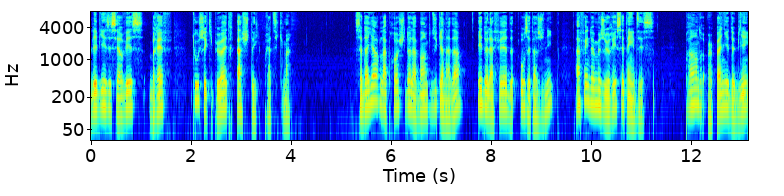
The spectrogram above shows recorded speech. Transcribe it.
les biens et services, bref, tout ce qui peut être acheté pratiquement. C'est d'ailleurs l'approche de la Banque du Canada et de la Fed aux États-Unis afin de mesurer cet indice. Prendre un panier de biens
